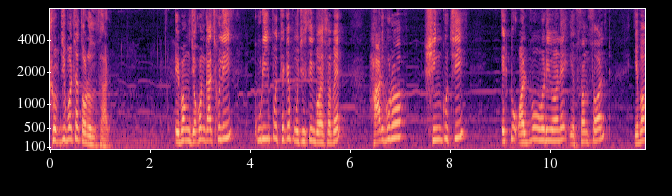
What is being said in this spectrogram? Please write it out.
সবজি পচা তরল সার এবং যখন গাছগুলি কুড়ি থেকে পঁচিশ দিন বয়স হবে হাড় গুঁড়ো শিংকুচি, একটু অল্প পরিমাণে এপসাম সল্ট এবং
